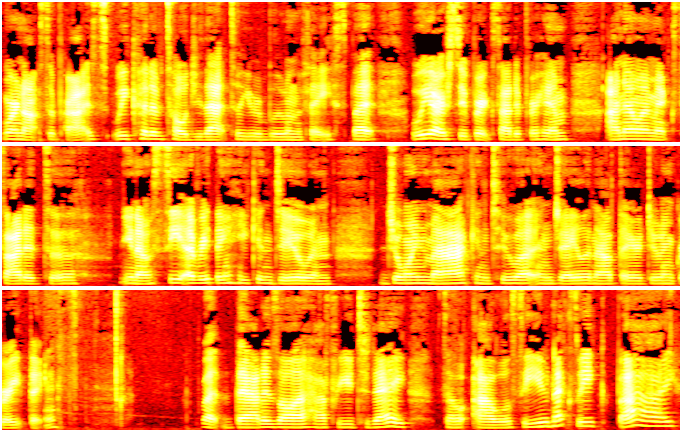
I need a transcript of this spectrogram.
we're not surprised. We could have told you that till you were blue in the face, but we are super excited for him. I know I'm excited to, you know, see everything he can do and join Mac and Tua and Jalen out there doing great things. But that is all I have for you today. So I will see you next week. Bye.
